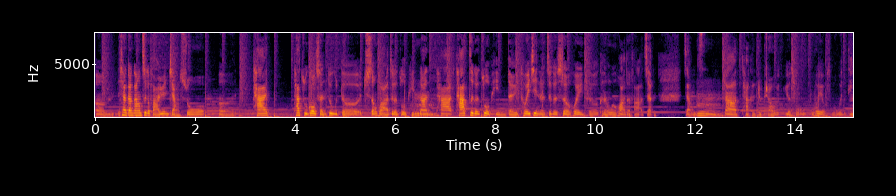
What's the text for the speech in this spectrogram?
嗯，像刚刚这个法院讲说，呃，他他足够程度的升华了这个作品，那他他这个作品等于推进了这个社会的可能文化的发展。这样子，那他可能就比较有什么不会有什么问题，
